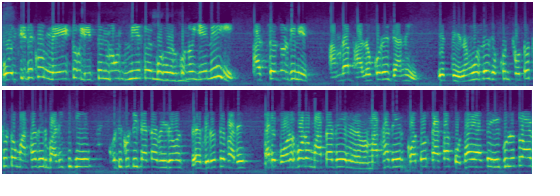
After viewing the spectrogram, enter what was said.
বলছি দেখুন এই তো লিপস এন্ড বাউন্স নিয়ে তো কোনো- কোনো ইয়ে নেই। আশ্চর্য জিনিস। আমরা ভালো করে জানি যে তৃণমূলে যখন ছোট ছোট মাথাদের বাড়ি থেকে কোটি কোটি টাকা বেরো- বেরোতে পারে, তাহলে বড় বড় মাথাদের মাথাদের কত টাকা কোথায় আছে এগুলো তো আর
